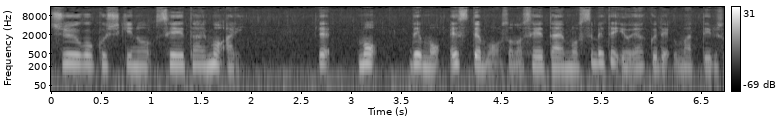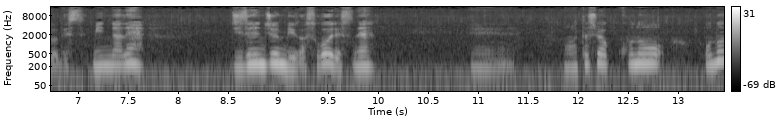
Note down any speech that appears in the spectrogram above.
中国式の整体もあり。でもでもエステもその整体も全て予約で埋まっているそうです。みんなね事前準備がすごいですね、えー、私はこの尾道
